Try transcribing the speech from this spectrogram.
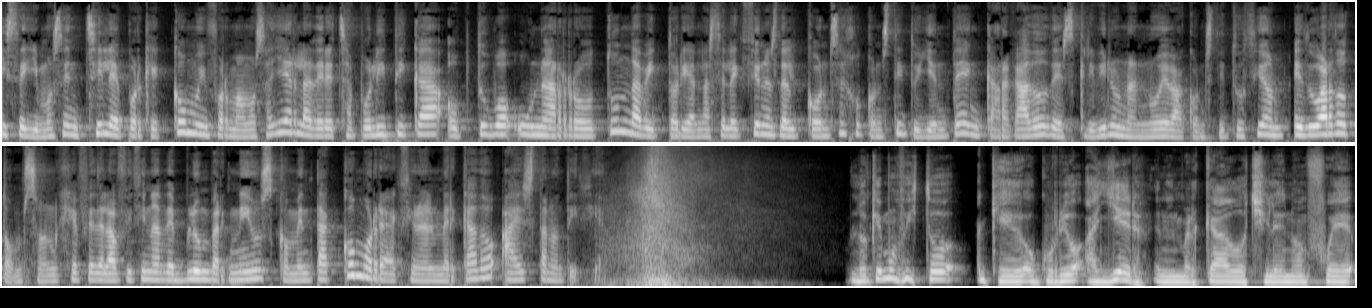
Y seguimos en Chile porque, como informamos ayer, la derecha política obtuvo una rotunda victoria en las elecciones del Consejo Constituyente encargado de escribir una nueva constitución. Eduardo Thompson, jefe de la oficina de Bloomberg News, comenta cómo reacciona el mercado a esta noticia. Lo que hemos visto que ocurrió ayer en el mercado chileno fue,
